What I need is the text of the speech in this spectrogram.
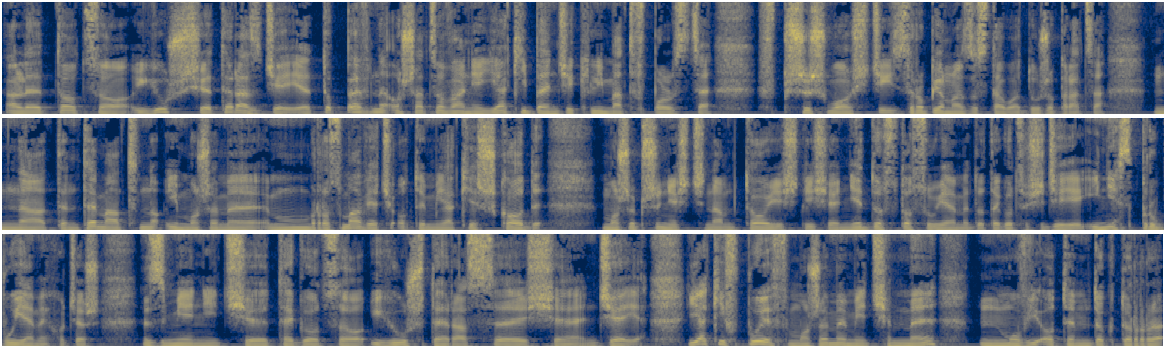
ale to, co już się teraz dzieje, to pewne oszacowanie, jaki będzie klimat w Polsce w przyszłości. Zrobiona została dużo praca na ten temat, no i możemy rozmawiać o tym, jakie szkody może przynieść nam to, jeśli się nie dostosujemy do tego, co się dzieje i nie spróbujemy chociaż zmienić tego, co już teraz teraz e, się dzieje. Jaki wpływ możemy mieć my? Mówi o tym doktor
